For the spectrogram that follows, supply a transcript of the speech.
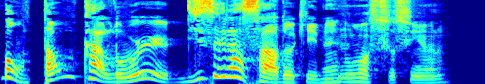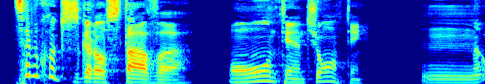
Bom, tá um calor desgraçado aqui, né? Nossa senhora. Sabe quantos graus estava ontem, anteontem? Não.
